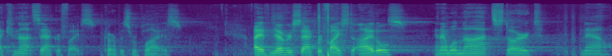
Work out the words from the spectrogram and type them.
I cannot sacrifice, Carpus replies. I have never sacrificed to idols, and I will not start now.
